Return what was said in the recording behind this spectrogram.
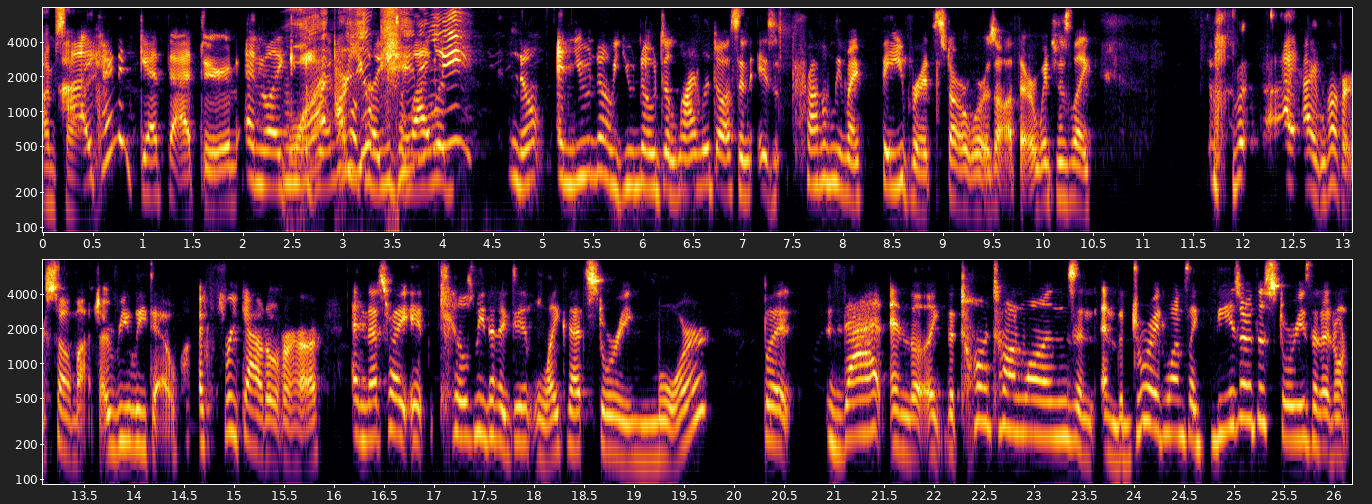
I'm sorry. I kind of get that, dude. And like, What? Brandon Are will you tell kidding Delilah, me? No, and you know, you know, Delilah Dawson is probably my favorite Star Wars author, which is like, I, I love her so much. I really do. I freak out over her, and that's why it kills me that I didn't like that story more. But that and the like the Tauntaun ones and and the droid ones, like these are the stories that I don't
